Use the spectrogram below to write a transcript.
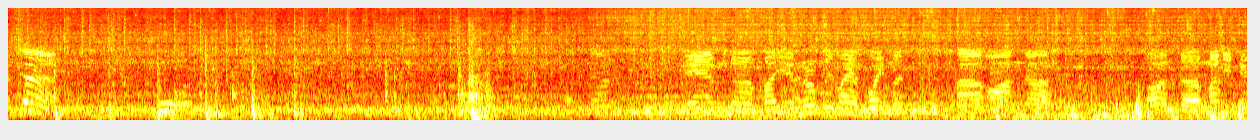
And uh, by, normally my appointment uh, on uh, on uh, Monday,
